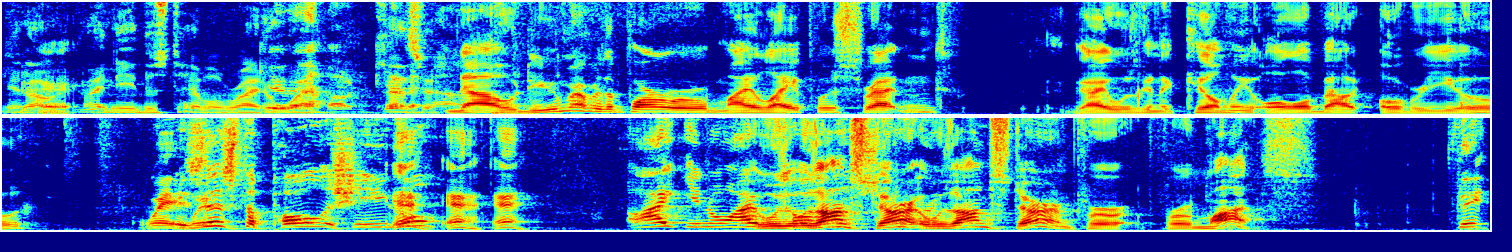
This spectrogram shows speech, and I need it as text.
You know, Yeah. I need this table right Get away. out, get That's it. Now, do you remember the part where my life was threatened? The guy was going to kill me, all about over you. Wait, Is wait. this the Polish Eagle? yeah, yeah. yeah. I, you know, I It was, it was on Stern. It was on Stern for, for months. The,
